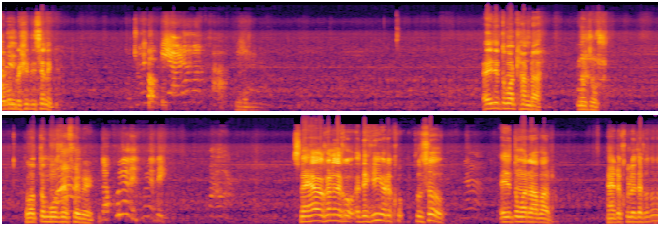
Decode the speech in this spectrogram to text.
লবণ বেশি দিছে নাকি? এই যে তোমার ঠান্ডা। মজু তোমার তো মজু ফেভারিট স্নেহা ওখানে দেখো দেখি ওটা খুলছো? এই যে তোমার রাবার। হ্যাঁ এটা খুলে দেখো তো।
